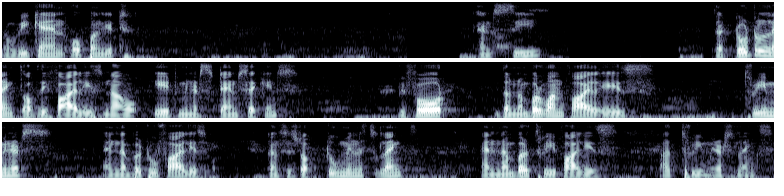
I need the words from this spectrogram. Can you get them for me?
Now we can open it and see the total length of the file is now 8 minutes 10 seconds. Before the number one file is 3 minutes and number two file is consists of 2 minutes length and number three file is a 3 minutes length.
